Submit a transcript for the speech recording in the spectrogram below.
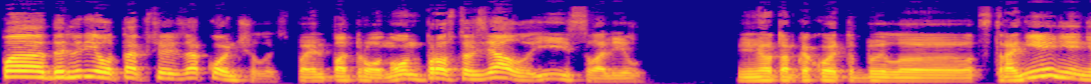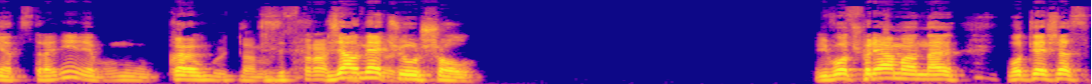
по Дель Рио так все и закончилось, по Эль Патрону. Он просто взял и свалил. У него там какое-то было отстранение, не отстранение. Ну, там взял мяч и ушел. И вот прямо на... Вот я сейчас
